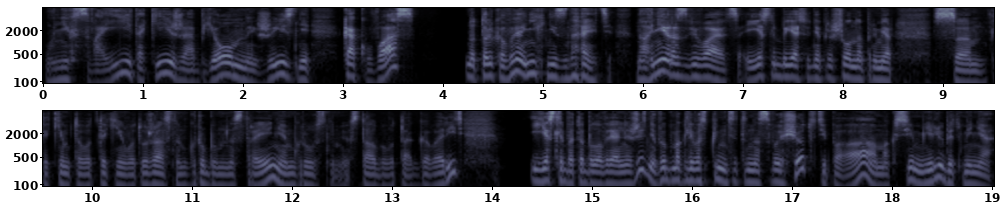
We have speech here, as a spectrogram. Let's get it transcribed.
у них свои такие же объемные жизни, как у вас – но только вы о них не знаете. Но они развиваются. И если бы я сегодня пришел, например, с каким-то вот таким вот ужасным грубым настроением, грустным, и стал бы вот так говорить, и если бы это было в реальной жизни, вы бы могли воспринять это на свой счет, типа, а, Максим не любит меня.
